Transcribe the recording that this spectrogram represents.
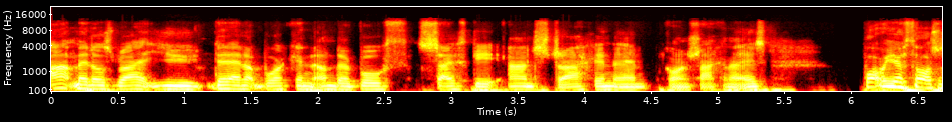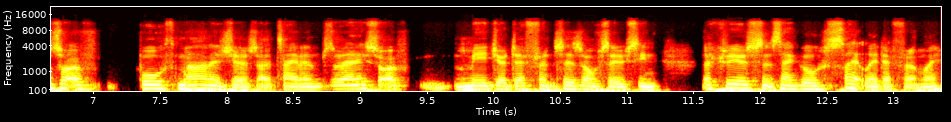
at Middlesbrough, you did end up working under both Southgate and Strachan, um, Gordon Strachan, that is. What were your thoughts on sort of both managers at the time? And was there any sort of major differences? Obviously, we've seen their careers since then go slightly differently.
